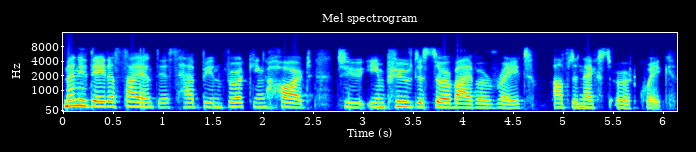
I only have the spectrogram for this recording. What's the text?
Many data scientists have been working hard to improve the survival rate of the next earthquake.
